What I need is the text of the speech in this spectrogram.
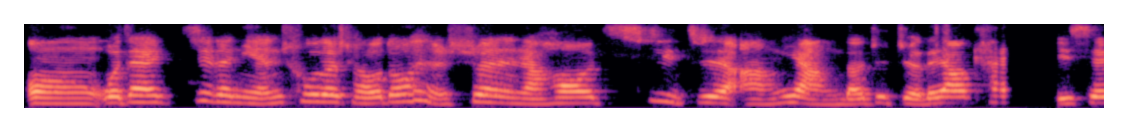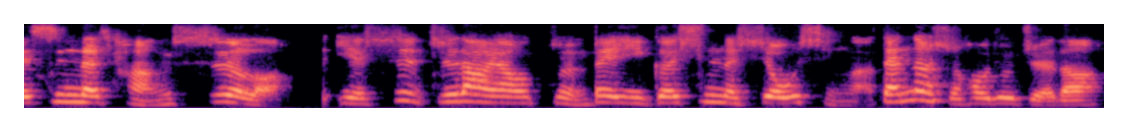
嗯，我在记得年初的时候都很顺，然后气质昂扬的，就觉得要开始一些新的尝试了，也是知道要准备一个新的修行了，但那时候就觉得。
